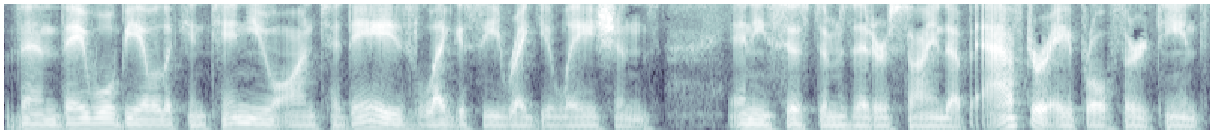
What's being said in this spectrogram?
then they will be able to continue on today's legacy regulations. Any systems that are signed up after April 13th,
